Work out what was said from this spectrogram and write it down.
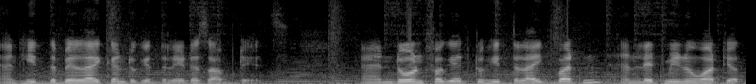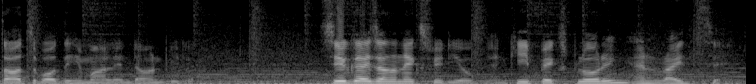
and hit the bell icon to get the latest updates. And don't forget to hit the like button and let me know what your thoughts about the Himalayan down below. See you guys on the next video and keep exploring and ride safe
